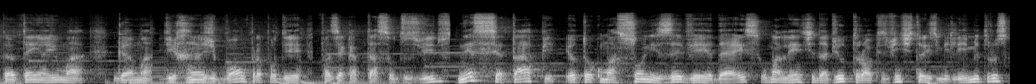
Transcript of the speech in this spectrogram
Então eu tenho aí uma gama de range bom para poder fazer a captação dos vídeos. Nesse setup eu tô com uma Sony ZV-E10, uma lente da Viltrox 23mm,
